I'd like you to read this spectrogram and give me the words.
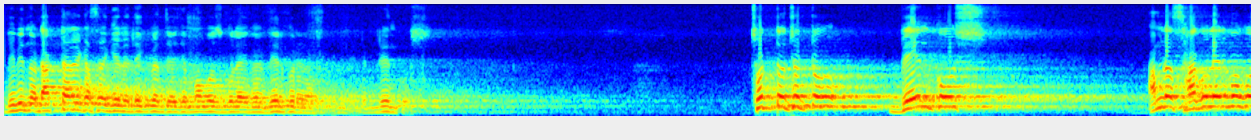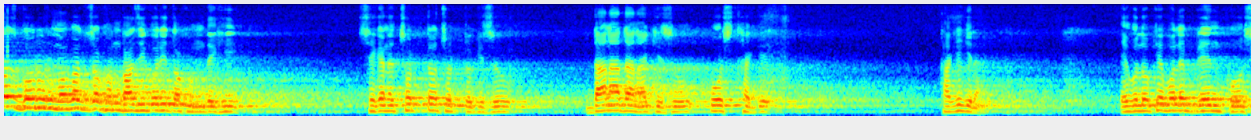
বিভিন্ন ডাক্তারের কাছে গেলে দেখবেন যে মগজগুলো এভাবে বের করে রাখে। ব্রেন কোষ ছোট্ট ছোট্ট ব্রেন কোষ আমরা ছাগলের মগজ, গরুর মগজ যখন ভাজি করি তখন দেখি সেখানে ছোট্ট ছোট্ট কিছু, দানা দানা কিছু কোষ থাকে। থাকে কি না? এগুলোকে বলে ব্রেন কোষ।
